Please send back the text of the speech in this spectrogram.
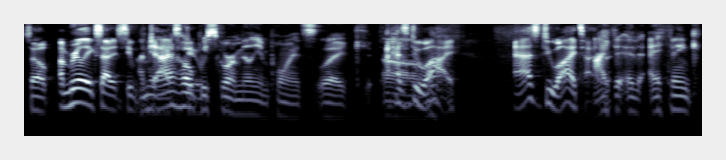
So I'm really excited to see what I mean, Jags I hope do. we score a million points. Like as um, do I, as do I, Tyler. I, th- I think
